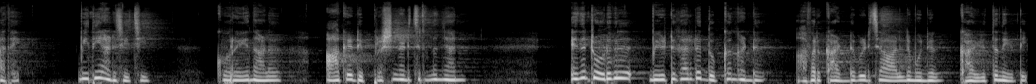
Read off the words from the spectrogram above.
അതെ വിധിയാണ് ചേച്ചി. കുറേ നാൾ ആകെ ഡിപ്രഷൻ അടിച്ചിരുന്ന ഞാൻ. എന്നിട്ട് ഒടുവിൽ വീട്ടുകാരുടെ ദുഃഖം കണ്ട് അവർ കണ്ടുപിടിച്ച ആളിന് മുന്നിൽ കഴുത്ത് നീട്ടി.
